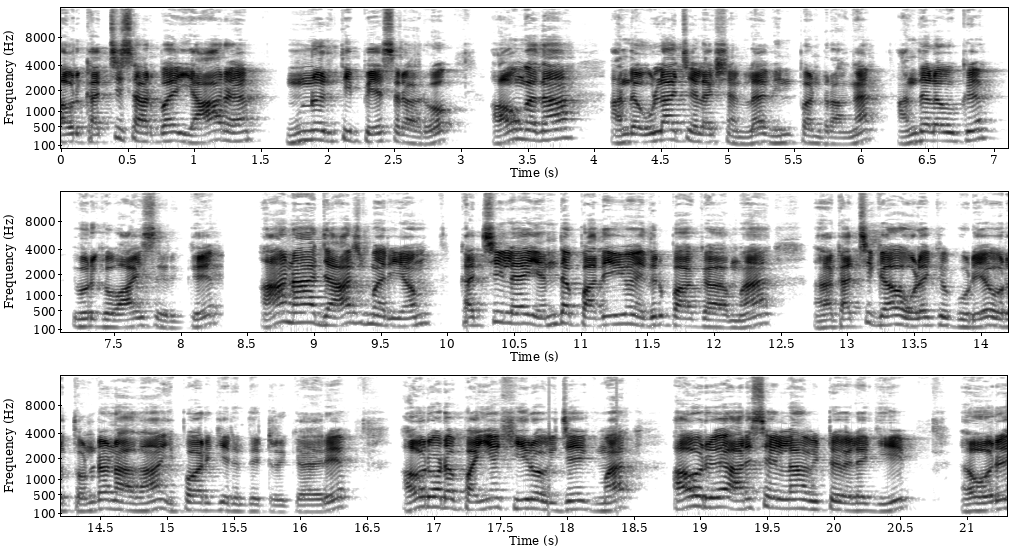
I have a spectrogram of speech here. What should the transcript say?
அவர் கட்சி சார்பாக யாரை முன்னிறுத்தி பேசுகிறாரோ அவங்க தான் அந்த உள்ளாட்சி எலெக்ஷனில் வின் பண்ணுறாங்க அந்த அளவுக்கு இவருக்கு வாய்ஸ் இருக்குது ஆனால் ஜார்ஜ் மரியம் கட்சியில் எந்த பதவியும் எதிர்பார்க்காம கட்சிக்காக உழைக்கக்கூடிய ஒரு தொண்டனாக தான் இப்போ வரைக்கும் இருந்துட்டு இருக்காரு. அவரோட பையன் ஹீரோ விஜயகுமார் அவர் அரசியல்லாம் விட்டு விலகி ஒரு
